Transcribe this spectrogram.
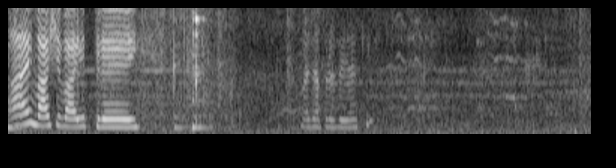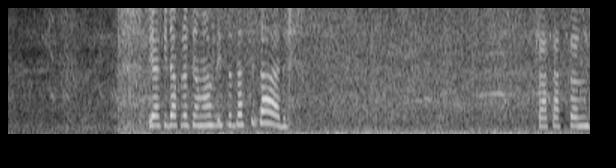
Lá embaixo vai o trem. Vai dar pra ver aqui. E aqui dá pra ter uma vista da cidade. Já tá ficando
